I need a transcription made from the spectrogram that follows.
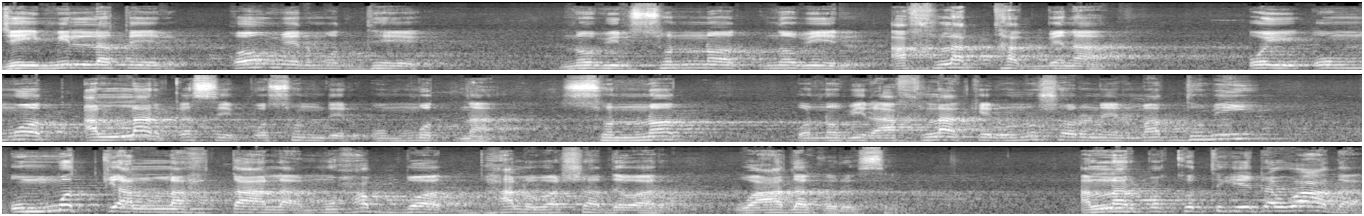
যেই মিল্লাতের কৌমের মধ্যে নবীর সুন্নত, নবীর আখলাক থাকবে না। ওই উম্মত আল্লাহর কাছে পছন্দের উম্মত না। সুন্নত ও নবীর আখলাকের অনুসরণের মাধ্যমেই উম্মতকে আল্লাহ তালা মোহাব্বত, ভালোবাসা দেওয়ার ওয়াদা করেছেন। আল্লাহর পক্ষ থেকে এটা ওয়াদা।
